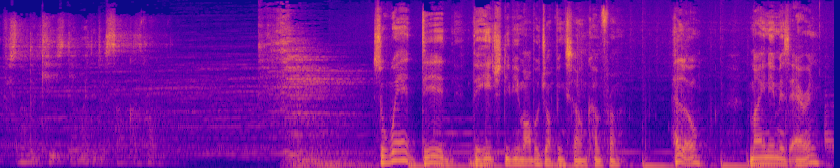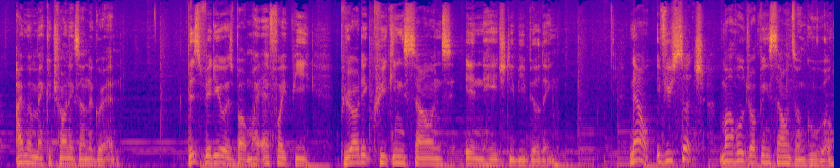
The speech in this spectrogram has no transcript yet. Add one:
If it's not the kids, then where did the sound come from? So, where did the HDB marble dropping sound come from? Hello, my name is Aaron. I'm a mechatronics undergrad. This video is about my FYP periodic creaking sounds in HDB building. Now, if you search marble dropping sounds on Google,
